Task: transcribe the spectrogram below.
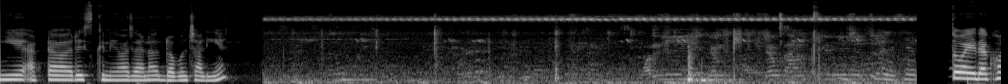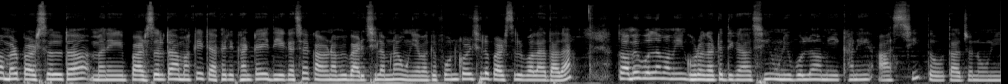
নিয়ে একটা রিস্ক নেওয়া যায় না ডবল চালিয়ে। তো এই দেখো আমার পার্সেলটা মানে পার্সেলটা আমাকে ক্যাফের এখানটাই দিয়ে গেছে, কারণ আমি বাড়ি ছিলাম না, উনি আমাকে ফোন করেছিল পার্সেলওয়ালা দাদা। তো আমি বললাম, আমি ঘোড়াঘাটের দিকে আছি। উনি বলল, আমি এখানেই আসছি। তো তার জন্য উনি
